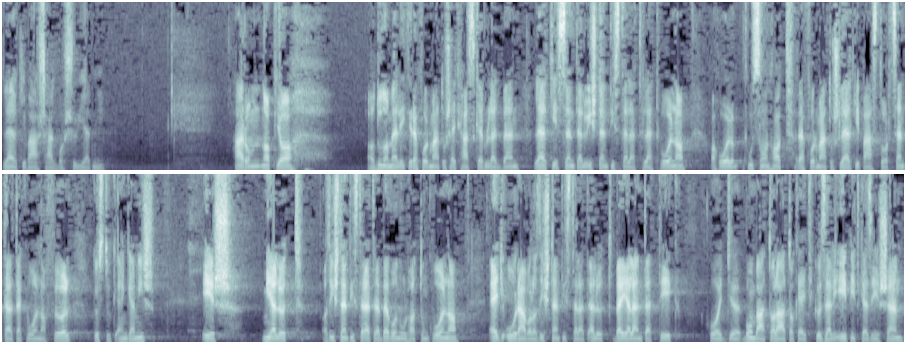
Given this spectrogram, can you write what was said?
lelki válságba süllyedni. Három napja a Dunamelléki Református Egyházkerületben lelkész szentelő Isten tisztelet lett volna, ahol 26 református lelkipásztort szenteltek volna föl, köztük engem is, és mielőtt az Isten tiszteletre bevonulhattunk volna, egy órával az Isten tisztelet előtt bejelentették, hogy bombát találtak egy közeli építkezésen,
